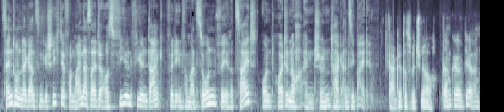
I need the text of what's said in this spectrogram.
Zentrum der ganzen Geschichte. Von meiner Seite aus vielen, vielen Dank für die Informationen, für Ihre Zeit und heute noch einen schönen Tag an Sie beide. Danke, das wünsche ich mir auch. Danke, wiederhören.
